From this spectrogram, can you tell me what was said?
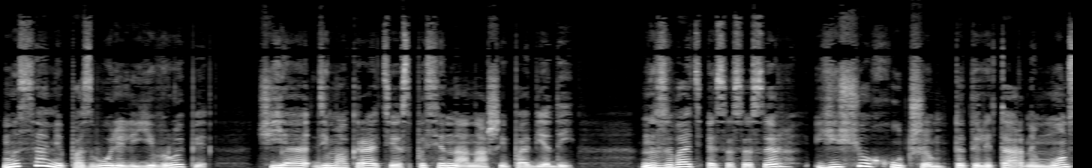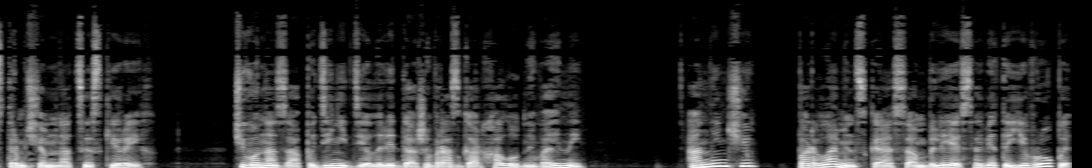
Мы сами позволили Европе, чья демократия спасена нашей победой, называть СССР еще худшим тоталитарным монстром, чем нацистский рейх, чего на западе не делали даже в разгар холодной войны. А нынче Парламентская ассамблея Совета Европы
